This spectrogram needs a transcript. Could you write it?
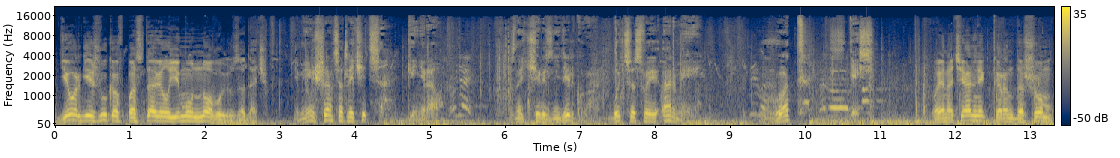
Георгий Жуков поставил ему новую задачу. Имеешь шанс отличиться, генерал. Значит, через недельку будь со своей армией вот здесь. Военачальник карандашом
